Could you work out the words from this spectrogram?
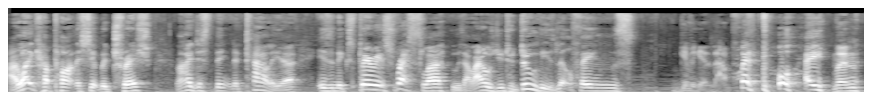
I like her partnership with Trish, and I just think Natalya is an experienced wrestler who allows you to do these little things. Giving it up. When Paul Heyman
